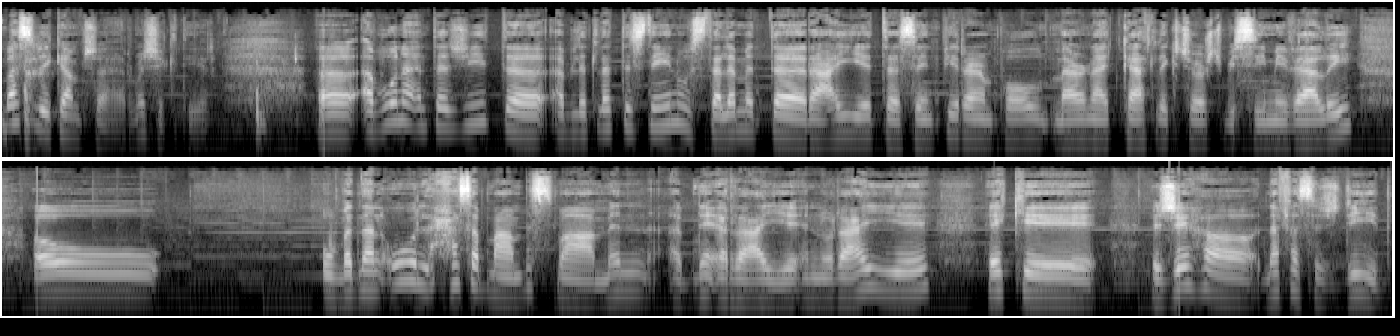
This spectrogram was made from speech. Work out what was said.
بس بكم شهر مش كتير. آه، أبونا أنت جيت آه، قبل ثلاث سنين واستلمت رعية Saint Peter and Paul Maronite Catholic Church ب Simi Valley. و وبدنا نقول حسب ما عم بسمع من أبناء الرعية إنه الرعية هيك جاها نفس جديد.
